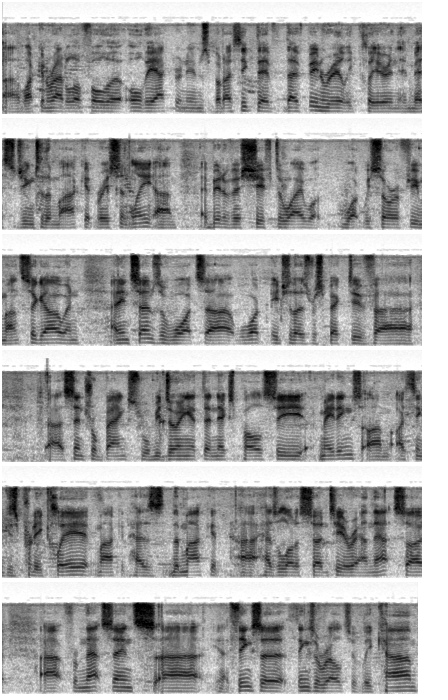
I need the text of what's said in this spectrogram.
Um, I can rattle off all the all the acronyms, but I think they've they've been really clear in their messaging to the market recently. Um, a bit of a shift away what what we saw a few months ago, and and in terms of what uh, what each of those respective uh, uh, central banks will be doing at their next policy meetings, um, I think is pretty clear. Market has the market uh, has a lot of certainty around that. So uh, from that sense, uh, you know, things are things are relatively calm,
